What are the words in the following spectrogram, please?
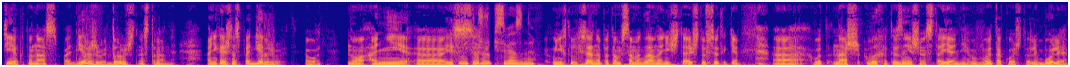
те, кто нас поддерживает, дружественные страны, они, конечно, нас поддерживают, вот, но они... Э, из... У них тоже руки связаны. У них руки связаны, а потом самое главное, они считают, что все-таки э, вот наш выход из нынешнего состояния в такое, что ли, более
